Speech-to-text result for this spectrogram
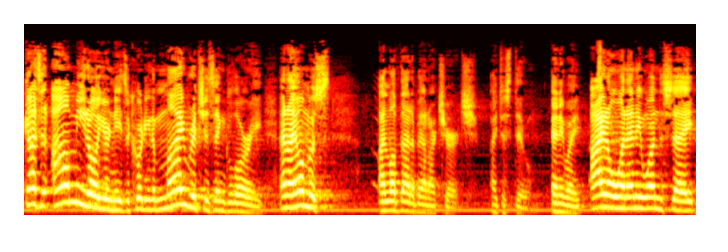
God said, I'll meet all your needs according to my riches and glory. And I almost, I love that about our church. I just do. Anyway, I don't want anyone to say,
